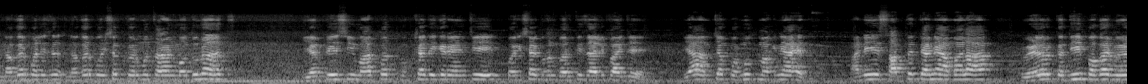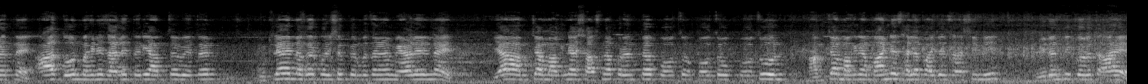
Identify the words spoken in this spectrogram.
नगर परिषद नगर परिषद कर्मचाऱ्यांमधूनच एम पी एस सी मार्फत मुख्याधिकारी यांची परीक्षा घेऊन भरती झाली पाहिजे. या आमच्या प्रमुख मागण्या आहेत. आणि सातत्याने आम्हाला वेळेवर कधीही पगार मिळत नाही. आज दोन महिने झाले तरी आमचं वेतन कुठल्याही नगर परिषद कर्मचाऱ्यांना मिळालेलं नाही. या आमच्या मागण्या शासनापर्यंत पोहोच पोहोचव पोहोचून आमच्या मागण्या मान्य झाल्या पाहिजेत अशी मी विनंती करत आहे.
